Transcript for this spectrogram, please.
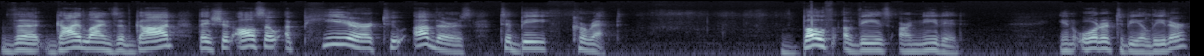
the guidelines of God, they should also appear to others to be correct. Both of these are needed in order to be a leader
